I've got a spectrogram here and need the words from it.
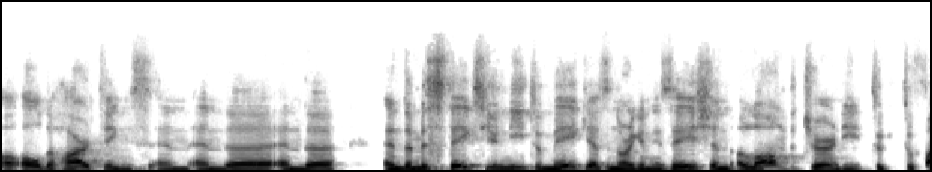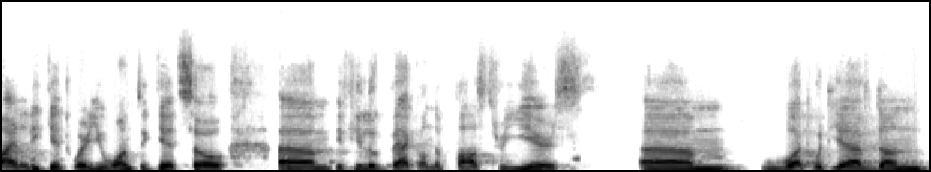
all the hard things and and uh, and the and the mistakes you need to make as an organization along the journey to to finally get where you want to get. So, um, if you look back on the past three years, um, what would you have done?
